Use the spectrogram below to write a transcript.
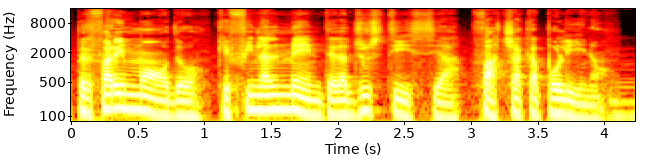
per fare in modo che finalmente la giustizia faccia capolino.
